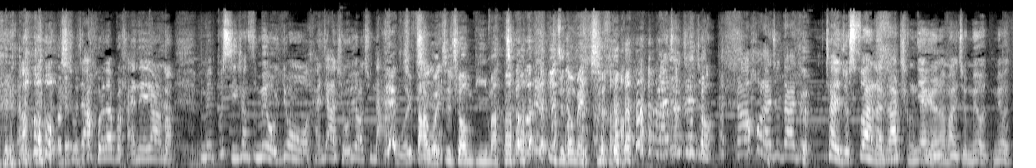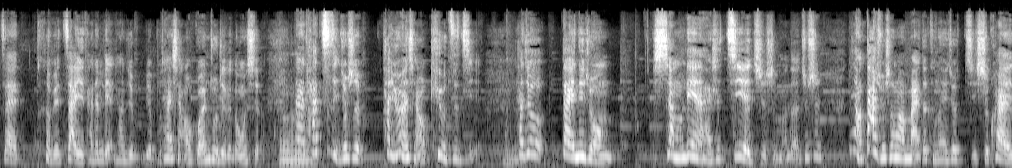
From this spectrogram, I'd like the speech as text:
然后暑假回来不是还那样吗？没不行，上次没有用，我寒假的时候又要去哪国？去法国治装逼吗？一直都没治好。后来就大家就这也就算了，大家成年人了嘛，就没有没有再特别在意他的脸上，就也不太想要关注这个东西了。但是他自己就是他永远想要 cue 自己，他就戴那种项链还是戒指什么的，就是你想大学生嘛，买的可能也就几十块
